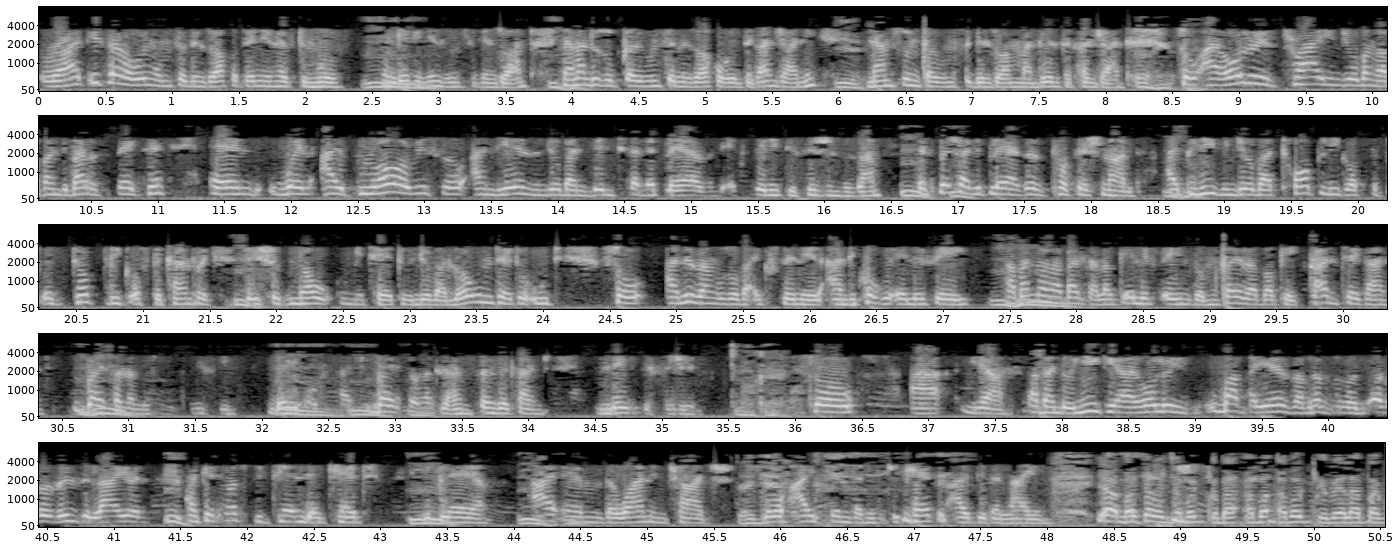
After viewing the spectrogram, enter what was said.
Right if ever wengumsebenzi wakho then you have to move. Mm. ungeke ndenze umsebenzi wami. Nam andizukuxelela umsebenzi wakho wenze kanjani? Nam sundixelela umsebenzi wami mandiwenze kanjani? Mhm. so i always try into yoba ngaba ndibarespekthe and when i blow a whistle andiyenzi into yoba ndibe ndithetha nee-players ndi-explain ii-decisions zam Mm. especially players ezi-professional i believe into yoba top league of the top league of the country they should know imithetho into yoba lo umthetho uthi. So andizange uzoba explainela andikho kwi-l f a. Mhm. abantwana abadlala kwi-l f a ndizomxelela uba okay kanthe kanje uba isana mesifini they Mm, mm. uba kanje senze kanje they decision. Okay. So uh yeah. Abandoyiki i always uba bayeza azozenza lion. Mm. i cannot pretend a cat The player Mhm. i am the one in charge Okay. so i turn the into cat i be the lion ya masala nje abagqiba- abagqibela apha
